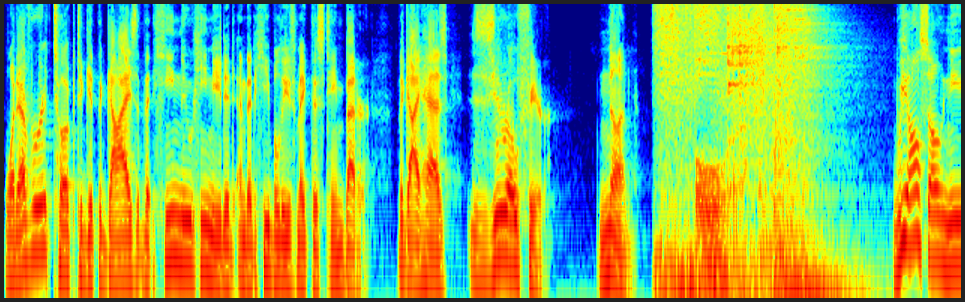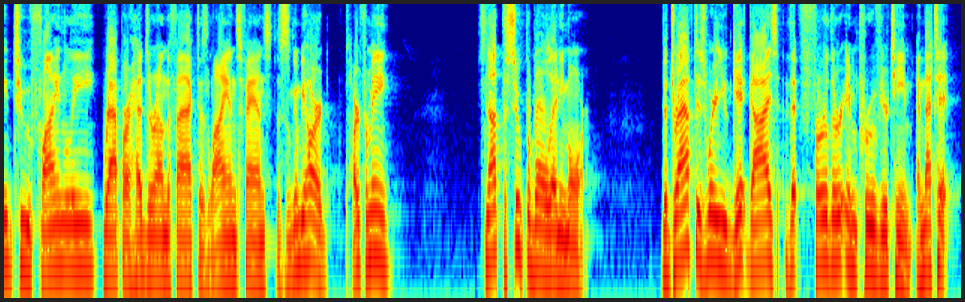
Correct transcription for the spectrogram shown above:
whatever it took to get the guys that he knew he needed and that he believes make this team better. The guy has zero fear. None. four, We also need to finally wrap our heads around the fact, as Lions fans, this is going to be hard. It's hard for me. It's not the Super Bowl anymore. The draft is where you get guys that further improve your team, and that's it.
